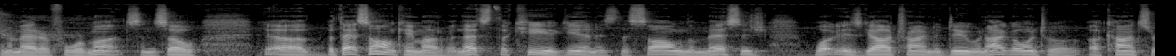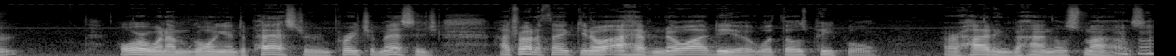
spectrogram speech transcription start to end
in a matter of four months. And so, uh, but that song came out of it. And that's the key again is the song, the message. What is God trying to do? When I go into a, a concert or when I'm going into pastor and preach a message, I try to think, you know, I have no idea what those people are hiding behind those smiles. Mm -hmm.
